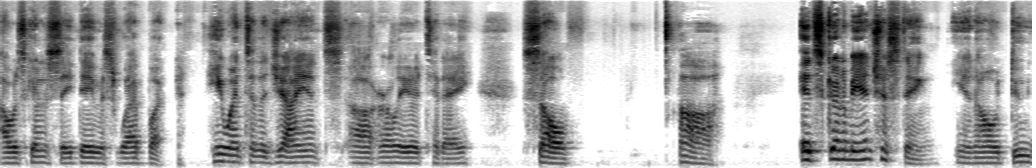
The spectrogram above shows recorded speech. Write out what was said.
I was going to say Davis Webb, but he went to the Giants uh, earlier today. So uh, it's going to be interesting. You know, do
